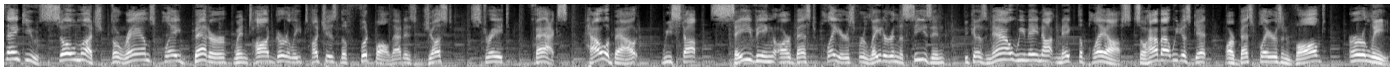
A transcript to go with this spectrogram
Thank you so much. The Rams play better when Todd Gurley touches the football. That is just straight facts. How about we stop saving our best players for later in the season because now we may not make the playoffs. So, how about we just get our best players involved early?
